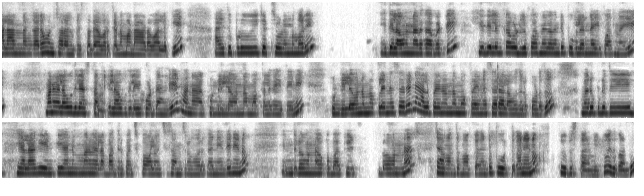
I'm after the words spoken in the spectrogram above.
అలా అందంగానే ఉంచాలనిపిస్తుంది ఎవరికైనా మన ఆడవాళ్ళకి. అయితే ఇప్పుడు ఈ చెట్టు చూడండి మరి. ఇది ఇలా ఉన్నది కాబట్టి ఇది ఇంకా వదిలిపోతున్నాయి కదండి పువ్వులన్నీ అయిపోతున్నాయి. మనం ఇలా వదిలేస్తాం? ఇలా వదిలేయకూడదండి. మన కుండీల్లో ఉన్న మొక్కలకి అయితేని కుండీలో ఉన్న మొక్కలైనా సరే నేలపైన ఉన్న మొక్కలైనా సరే అలా వదలకూడదు. మరి ఇప్పుడు ఇది ఎలాగ ఏంటి అని మనం ఎలా భద్రపరచుకోవాలి వచ్చే సంవత్సరం వరకు అనేది నేను ఇందులో ఉన్న ఒక బకెట్లో ఉన్న చామంతి మొక్క అంటే పూర్తిగా నేను చూపిస్తాను మీకు. ఇదిగోండి.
